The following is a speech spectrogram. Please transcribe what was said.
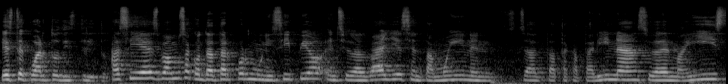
este cuarto distrito. Así es, vamos a contratar por municipio en Ciudad Valles, en Tamuín, en Santa Catarina, Ciudad del Maíz,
